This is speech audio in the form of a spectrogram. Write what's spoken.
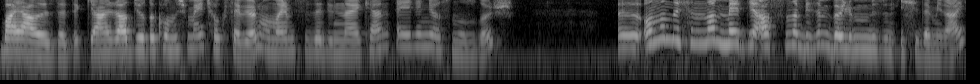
Bayağı özledik. Yani radyoda konuşmayı çok seviyorum. Umarım siz de dinlerken eğleniyorsunuzdur. Ee, onun dışında medya aslında bizim bölümümüzün işi de Miray.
